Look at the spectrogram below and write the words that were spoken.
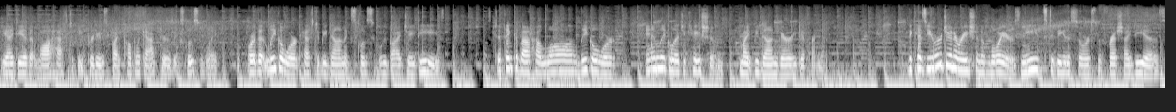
the idea that law has to be produced by public actors exclusively, or that legal work has to be done exclusively by JDs. To think about how law, legal work, and legal education might be done very differently. Because your generation of lawyers needs to be the source of fresh ideas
